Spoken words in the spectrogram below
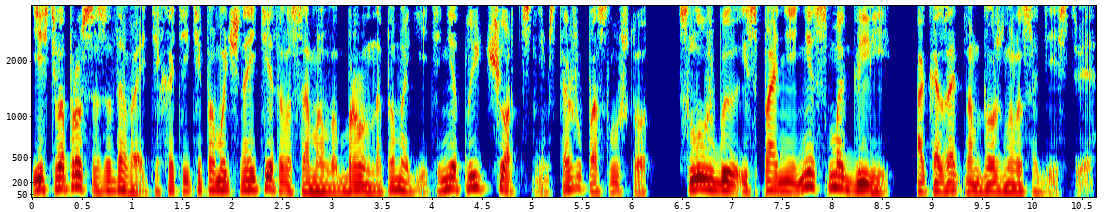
Есть вопросы — задавайте. Хотите помочь найти этого самого Брунна — помогите. Нет, ну и черт с ним. Скажу послу, что службы Испании не смогли оказать нам должного содействия.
